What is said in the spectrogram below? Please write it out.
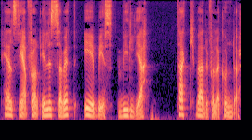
Hälsningar från Elisabeth EBs Vilja. Tack värdefulla kunder!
